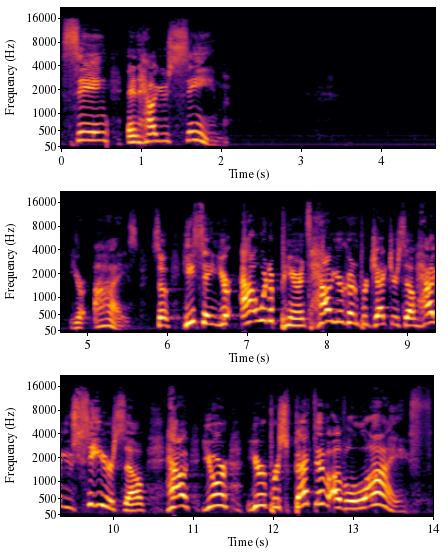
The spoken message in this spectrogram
seeing and how you seem. Your eyes. So he's saying your outward appearance, how you're going to project yourself, how you see yourself, how your, your perspective of life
